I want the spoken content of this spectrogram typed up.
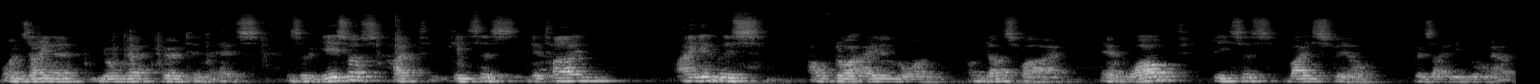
und seine Jünger hörten es. Also Jesus hat dieses getan eigentlich auf nur einen Grund und das war, er braucht dieses Beispiel für seine Jünger,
